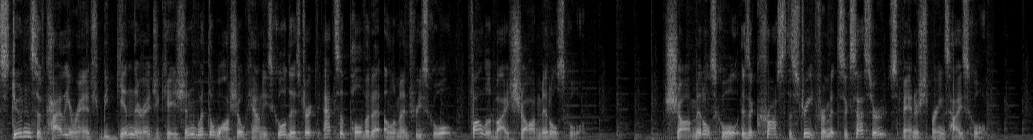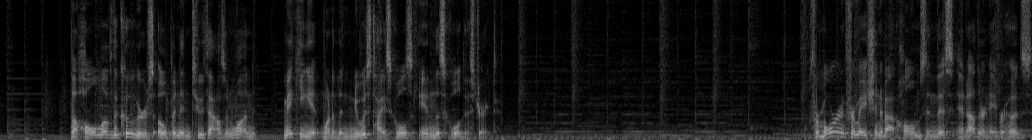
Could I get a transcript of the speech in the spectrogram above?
Students of Kiley Ranch begin their education with the Washoe County School District at Sepulveda Elementary School, followed by Shaw Middle School. Shaw Middle School is across the street from its successor, Spanish Springs High School. The home of the Cougars opened in 2001, making it one of the newest high schools in the school district. For more information about homes in this and other neighborhoods,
